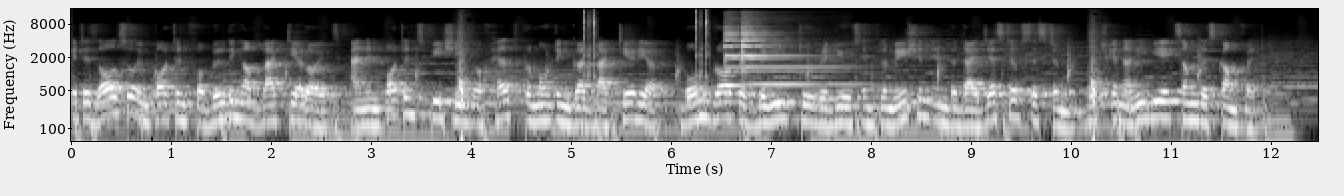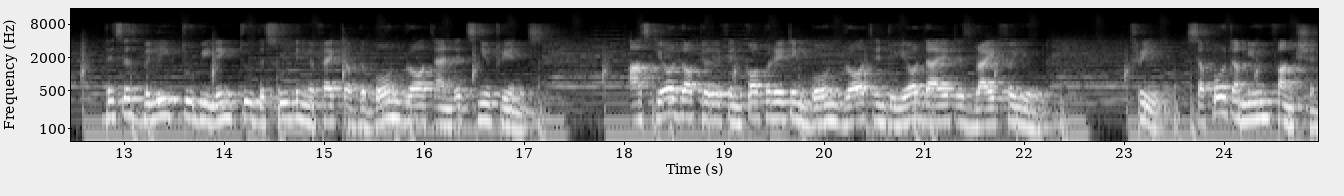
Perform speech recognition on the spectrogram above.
It is also important for building up Bacteroides, an important species of health promoting gut bacteria. Bone broth is believed to reduce inflammation in the digestive system, which can alleviate some discomfort. This is believed to be linked to the soothing effect of the bone broth and its nutrients. Ask your doctor if incorporating bone broth into your diet is right for you. 3. Support immune function.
